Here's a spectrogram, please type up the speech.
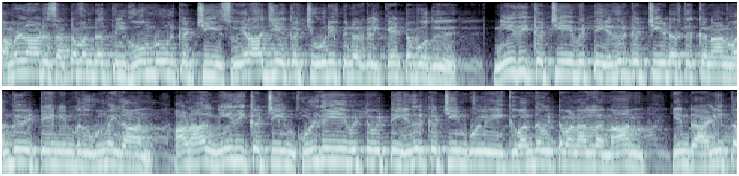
தமிழ்நாடு சட்டமன்றத்தில் ஹோம் ரூல் கட்சி சுயராஜ்ய கட்சி உறுப்பினர்கள் கேட்டபோது நீதி கட்சியை விட்டு எதிர்கட்சி இடத்துக்கு நான் வந்துவிட்டேன் என்பது உண்மைதான். ஆனால் நீதி கட்சியின் கொள்கையை விட்டுவிட்டு எதிர்கட்சியின் கொள்கைக்கு வந்துவிட்டவன் அல்ல நான் என்று அளித்த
